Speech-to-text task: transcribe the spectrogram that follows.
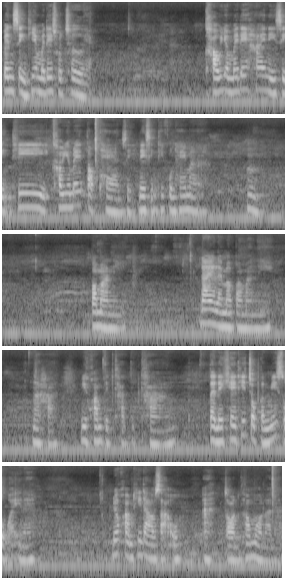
เป็นสิ่งที่ยังไม่ได้ชดเชยอะเขายังไม่ได้ให้ในสิ่งที่เขายังไม่ได้ตอบแทนสิในสิ่งที่คุณให้มา อืม ประมาณนี้ ได้อะไรมาประมาณนี้นะคะ มีความติดขัดติดค้าง แต่ในเคสที่จบกันไม่สวยนะ ด้วยความที่ดาวเสาร์อะจอนเข้ามรณะ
